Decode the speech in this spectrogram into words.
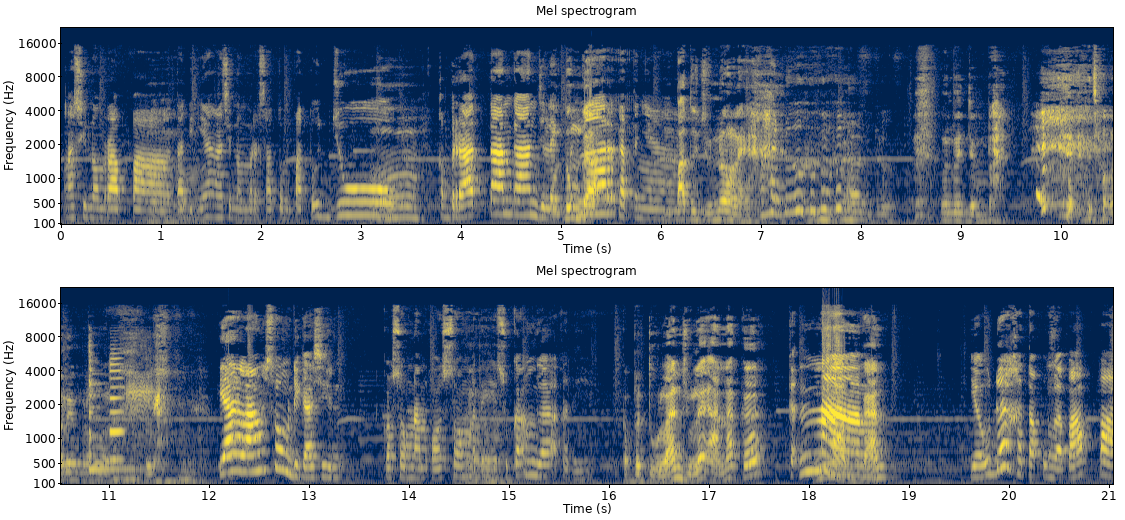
ngasih nomor apa? Oh. tadinya ngasih nomor 147 Oh. keberatan kan jelek Untung benar katanya. 470 ya? Aduh. Aduh. untuk jembat. Ya langsung dikasih 060 katanya. Oh. suka enggak katanya. Kebetulan Jule anak ke keenam. enam kan? Ya udah kataku nggak apa-apa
